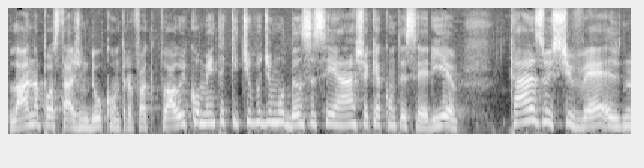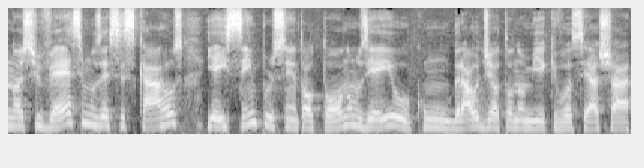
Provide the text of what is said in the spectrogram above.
lá na postagem do Contrafactual e comenta que tipo de mudança você acha que aconteceria caso estiver, nós tivéssemos esses carros e aí 100% autônomos e aí o, com um grau de autonomia que você achar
